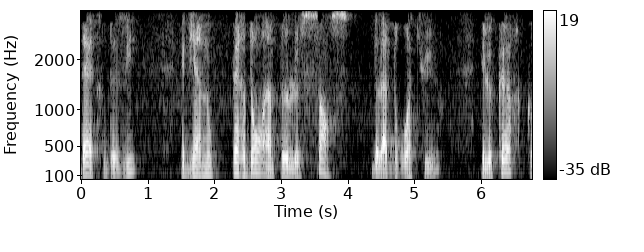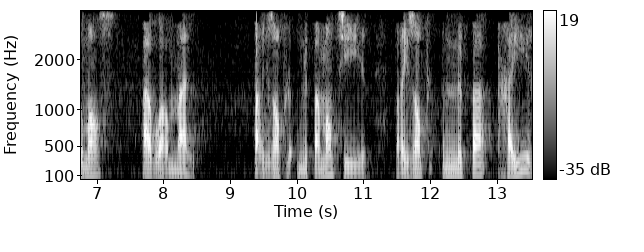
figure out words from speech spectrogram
d'être, de vie, eh bien nous perdons un peu le sens de la droiture et le cœur commence à avoir mal. Par exemple, ne pas mentir, par exemple, ne pas trahir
